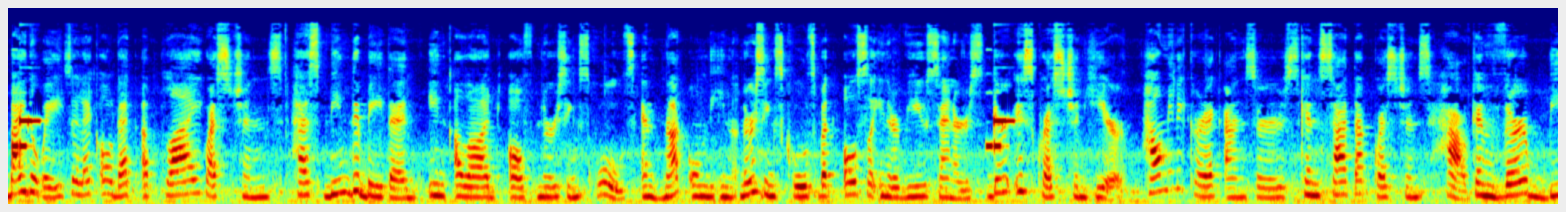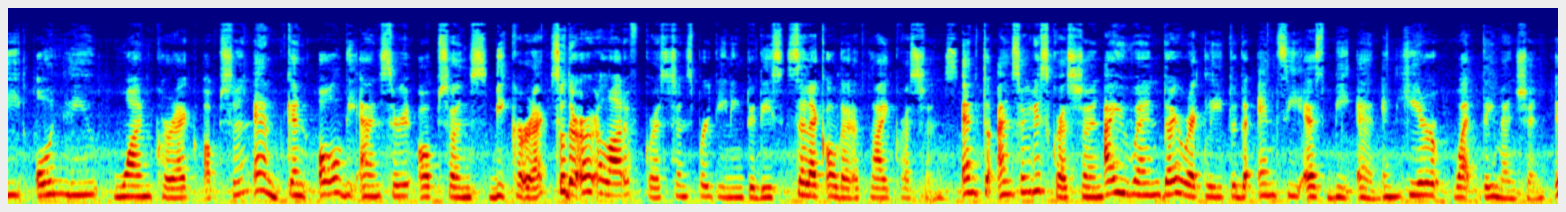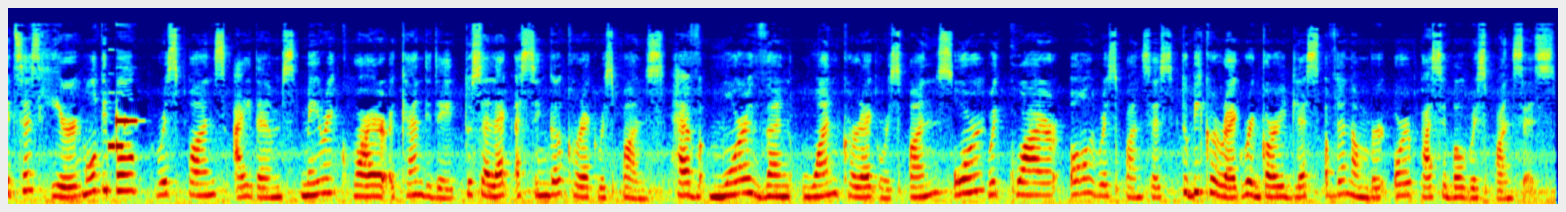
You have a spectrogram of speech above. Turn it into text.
By the way, select all that apply questions has been debated in a lot of nursing schools and not only in nursing schools but also in review centers. There is question here. How many correct answers can SATA questions have? Can there be only one correct option? And can all the answer options be correct? So there are a lot of questions pertaining to these select all that apply questions. And to answer this question, I went directly to the NCSBN and hear what they mentioned. It says here, multiple response items may require a candidate to select a single correct response, have more than one correct response, or require all responses to be correct regardless of the number or possible responses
